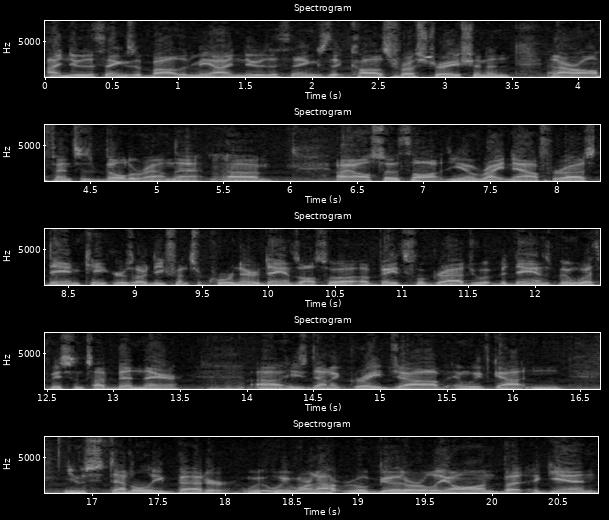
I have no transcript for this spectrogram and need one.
I knew the things that bothered me. I knew the things that caused frustration, and and our offense is built around that. Um, I also thought, you know, right now for us, Dan Kinker is our defensive coordinator. Dan's also a, a Batesville graduate, but Dan's been with me since I've been there. Uh, he's done a great job, and we've gotten, you know, steadily better. We, we were not real good early on, but again,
